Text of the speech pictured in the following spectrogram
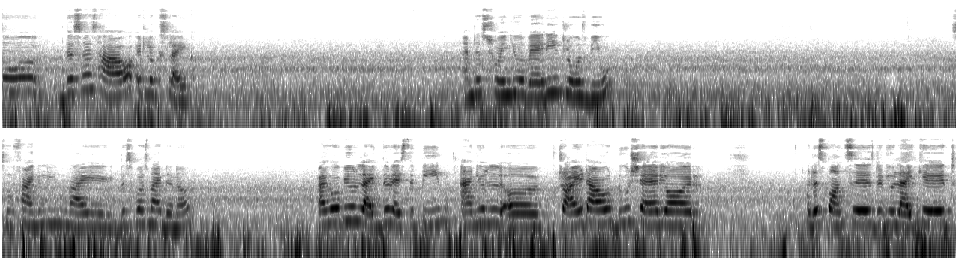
So this is how it looks like. I'm just showing you a very close view. So finally my this was my dinner I hope you like the recipe and you'll uh, try it out. Do share your responses. Did you like it?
